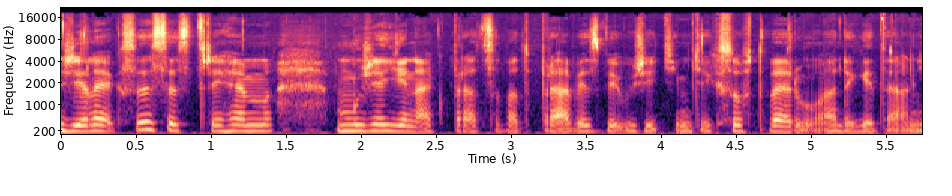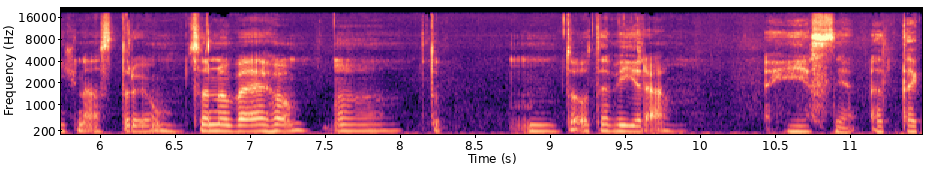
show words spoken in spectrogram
Žili, jak se se střihem může jinak pracovat právě s využitím těch softwarů a digitálních nástrojů. Co nového eh, to, mm, to otevírá? Jasně, tak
